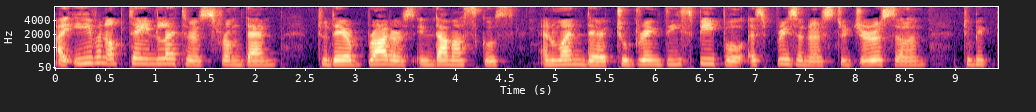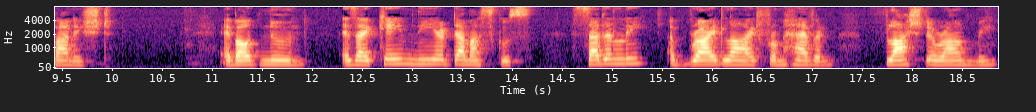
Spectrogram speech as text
I even obtained letters from them to their brothers in Damascus and went there to bring these people as prisoners to Jerusalem to be punished. About noon, as I came near Damascus, suddenly a bright light from heaven flashed around me.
